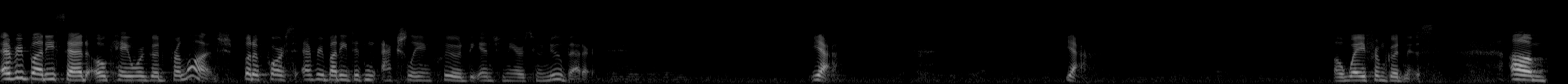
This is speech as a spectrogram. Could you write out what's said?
everybody said, okay, we're good for launch. But of course, everybody didn't actually include the engineers who knew better. Yeah. Yeah away from goodness. Um,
